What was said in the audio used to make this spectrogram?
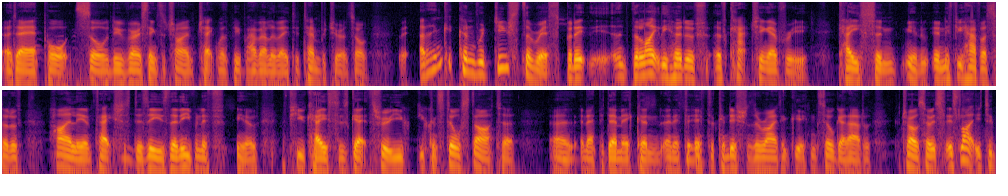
at airports or do various things to try and check whether people have elevated temperature and so on. I think it can reduce the risk, but it, it- the likelihood of, of catching every case and you know and if you have a sort of highly infectious disease, then even if you know a few cases get through, you you can still start a uh, an epidemic, and, and if, if the conditions are right, it, it can still get out of control. So it's, it's likely to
